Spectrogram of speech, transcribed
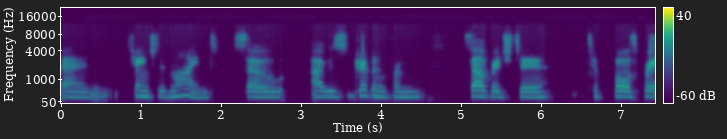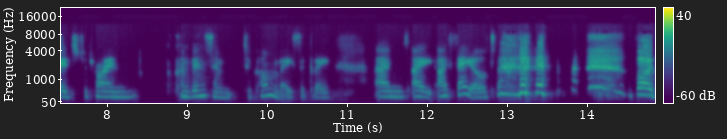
and uh, changed his mind. So I was driven from Celbridge to to Ballsbridge to try and convince him to come, basically and I I failed. but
